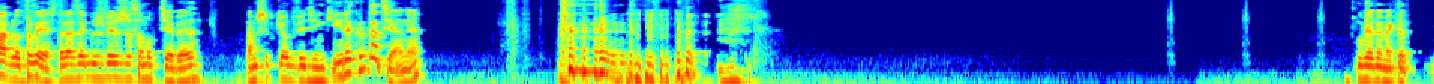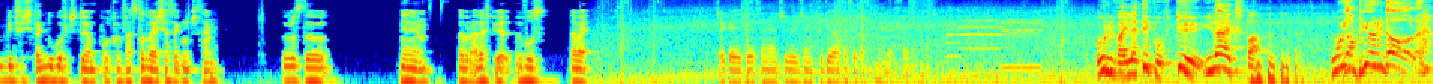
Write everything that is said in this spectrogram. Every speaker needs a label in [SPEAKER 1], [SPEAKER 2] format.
[SPEAKER 1] Pablo, to wiesz, teraz jak już wiesz, że są od ciebie, tam szybkie odwiedzinki i rekrutacja, nie? Uwielbiam jak te bitwy się tak długo wczytują, po kurwa 120 sekund czasami. Po prostu... Nie, nie wiem. Dobra, respię wóz. Dawaj.
[SPEAKER 2] Czekaj, ja jestem, nie wiem, czy wziąć drugiego apeseka. Nie, jest tam.
[SPEAKER 1] Kurwa, ile typów, ty, ile expa. O ja pierdolę.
